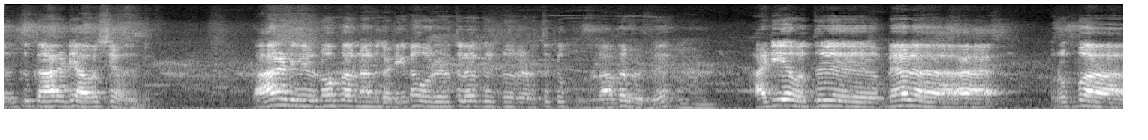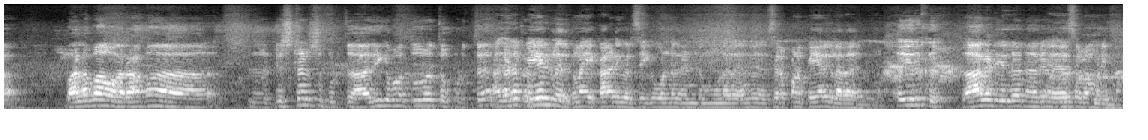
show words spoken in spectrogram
இதுக்கு காலடி அவசியம் அதுக்கு. காலடி நோக்கம் என்னன்னு கேட்டிங்கன்னா ஒரு இடத்துல இருந்து இன்னொரு இடத்துக்கு நகர்றது அடியை வந்து மேலே ரொம்ப பலமாக வராமல் டிஸ்டன்ஸ் கொடுத்து அதிகமாக தூரத்தை கொடுத்து அதுல பெயர்கள் இருக்குல்ல காலடி வரிசைக்கு ஒன்று ரெண்டு மூணு சிறப்பான பெயர்கள் அதான் இருக்குங்க இருக்கு. காலடியில் நிறைய சொல்ல முடியுமா?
